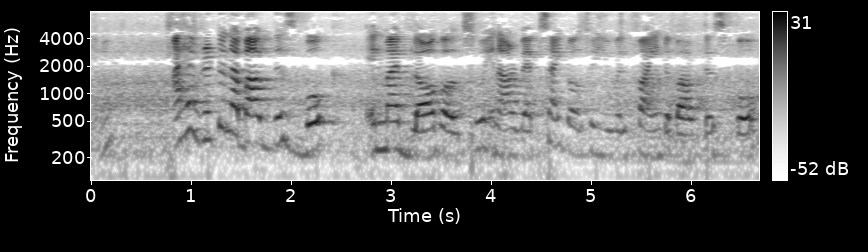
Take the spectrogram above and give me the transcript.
You know? I have written about this book in my blog also in our website also you will find about this book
